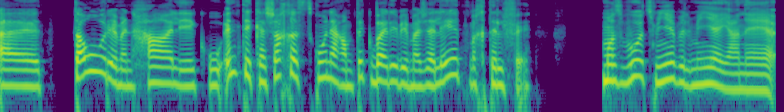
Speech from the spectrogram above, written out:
آه، تطوري من حالك وانت كشخص تكوني عم تكبري بمجالات مختلفة. مزبوط مية بالمية. يعني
